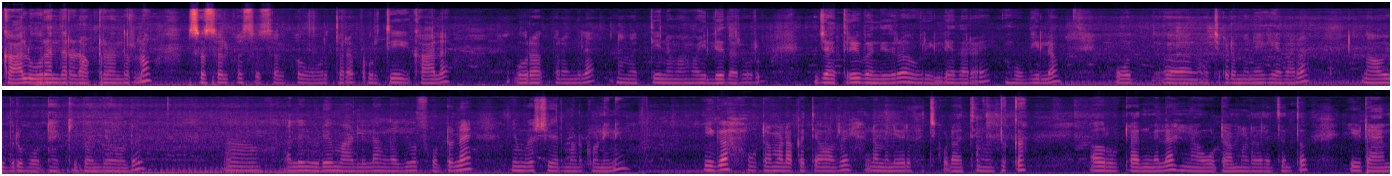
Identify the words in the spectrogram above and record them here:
ಕಾಲು ಊರಂದಾರ ಡಾಕ್ಟರ್ ಅಂದ್ರೂ ಸ್ವ ಸ್ವಲ್ಪ ಸ್ವ ಸ್ವಲ್ಪ ಊರ್ತಾರೆ ಪೂರ್ತಿ ಕಾಲ ಊರಕ್ಕೆ ಬರೋಂಗಿಲ್ಲ. ನಮ್ಮ ಅತ್ತೆ, ನಮ್ಮ ಮಾವ ಇಲ್ಲೇ ಇದಾರೆ ಅವರು. ಜಾತ್ರೆಗೆ ಬಂದಿದ್ರು, ಅವ್ರು ಇಲ್ಲೇ ಇದ್ದಾರೆ ಹೋಗಿಲ್ಲ. ಓದ್ ಆಚೆ ಕಡೆ ಮನೆಗೆ ಇದಾರೆ. ನಾವಿಬ್ಬರು ಹೋಟ್ ಹಾಕಿ ಬಂದೆ ನೋಡು. ಅಲ್ಲೇನು ವಿಡಿಯೋ ಮಾಡಲಿಲ್ಲ, ಹಂಗಾಗಿ ಫೋಟೋನೇ ನಿಮ್ಗೆ ಶೇರ್ ಮಾಡ್ಕೊಂಡೀನಿ. ಈಗ ಊಟ ಮಾಡಾಕತ್ತೇವೆ ನೋಡ್ರಿ, ನಮ್ಮ ಮನೆಯವ್ರಿಗೆ ಹಚ್ಕೊಡತ್ತೀನಿ ಊಟಕ್ಕೆ. ಅವ್ರು ಊಟ ಆದಮೇಲೆ ನಾವು ಊಟ ಮಾಡೋದ್ರತ್ತಂತು ಈ ಟೈಮ್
